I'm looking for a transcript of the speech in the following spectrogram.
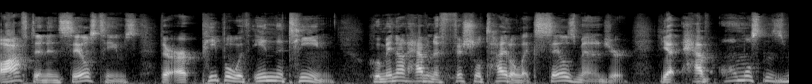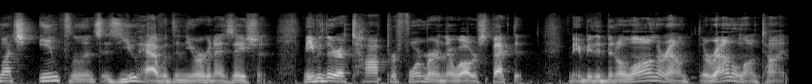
often in sales teams, there are people within the team who may not have an official title like sales manager, yet have almost as much influence as you have within the organization. Maybe they're a top performer and they're well respected. Maybe they've been along around around a long time.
